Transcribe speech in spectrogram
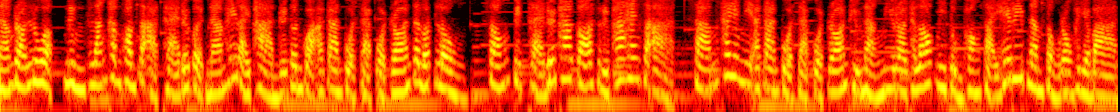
น้ำร้อนลวก 1. ล้างทำความสะอาดแผลโดยเปิดน้ำให้ไหลผ่านหรือจนกว่าอาการปวดแสบปวดร้อนจะลดลง 2. ปิดแผลด้วยผ้าก๊อซหรือผ้าแห้งสะอาด 3. ถ้ายังมีอาการปวดแสบปวดร้อนผิวหนังมีรอยถลอกมีตุ่มพองใสให้รีบนำส่งโรงพยาบาล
